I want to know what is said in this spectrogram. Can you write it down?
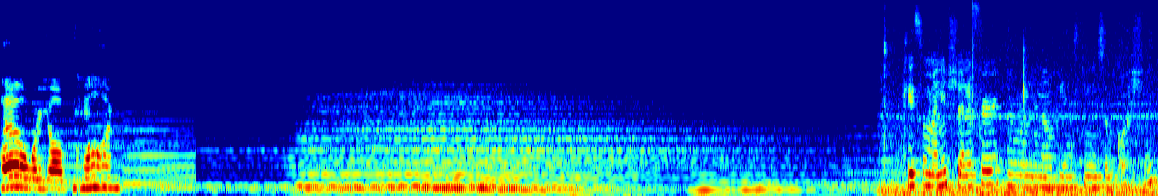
hell where y'all belong. Okay, so my name is Jennifer, um, and I'll be asking you some questions.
